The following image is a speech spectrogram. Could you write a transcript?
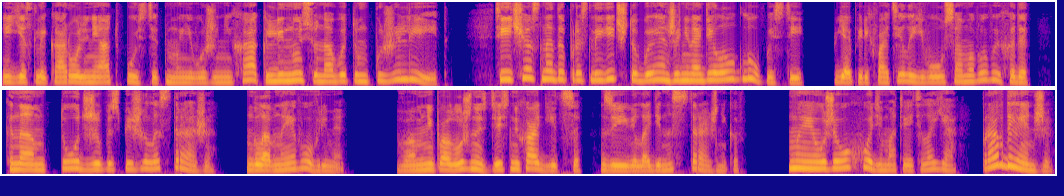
И если король не отпустит моего жениха, клянусь, он об этом пожалеет. Сейчас надо проследить, чтобы Энджи не наделал глупостей. Я перехватила его у самого выхода. К нам тут же поспешила стража. Главное, вовремя. «Вам не положено здесь находиться», — заявил один из стражников. «Мы уже уходим», — ответила я. «Правда, Энджи?»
